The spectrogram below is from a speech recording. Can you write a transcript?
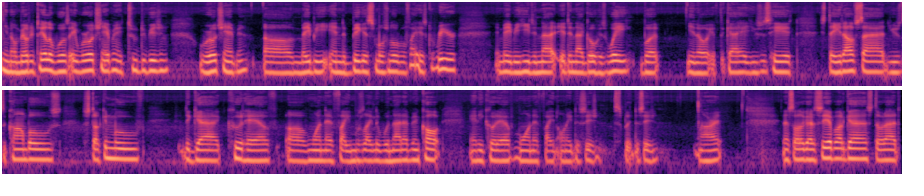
you know, Meldrick Taylor was a world champion, a two division world champion. Uh, maybe in the biggest, most notable fight of his career, and maybe he did not. It did not go his way, but you know, if the guy had used his head, stayed outside, used the combos, stuck and move, the guy could have uh, won that fight. Most likely would not have been caught, and he could have won that fight on a decision, split decision. All right. That's all I got to say about it, guys. Thought I'd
